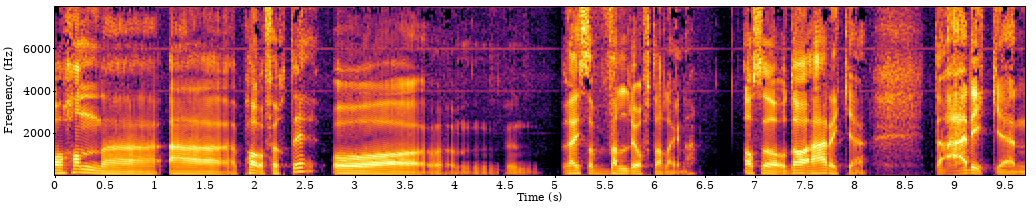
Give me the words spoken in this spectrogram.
og han uh, er par og 40 og um, reiser veldig ofte alene. Altså, og da er det ikke Da er det ikke en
